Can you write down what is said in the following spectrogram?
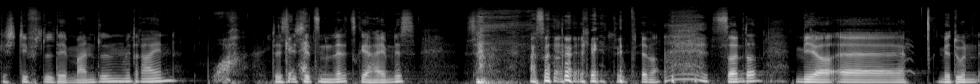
gestiftelte Mandeln mit rein. Boah. Das ist jetzt ein Netzgeheimnis. Achso, okay. du Penner. Sondern wir, äh, wir tun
